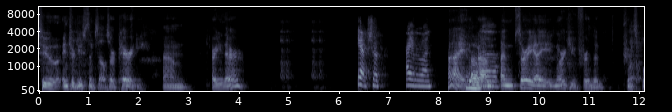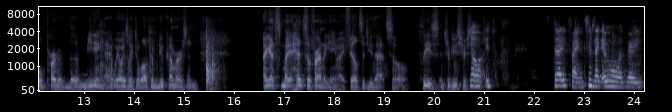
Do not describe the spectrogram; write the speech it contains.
to introduce themselves or Perry. Um, Are you there? Yeah, sure. Hi, everyone. Hi, Hello. um, Uh, I'm sorry I ignored you for the principal part of the meeting. I- We always like to welcome newcomers and I guess my head so far in the game, I failed to do that. So please introduce yourself. it's it's totally fine. It seems like everyone was very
